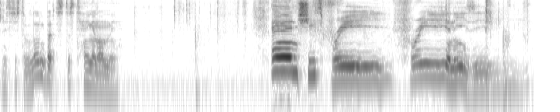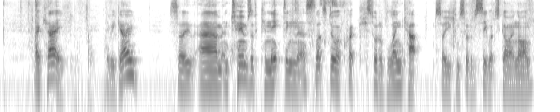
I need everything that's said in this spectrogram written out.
There's just a little bit it's just hanging on there. And she's free free and easy. Okay there we go so um, in terms of connecting this, let's do a quick sort of link up so you can sort of see what's going on.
